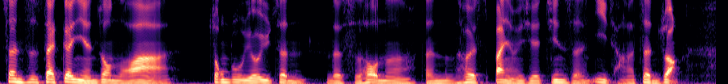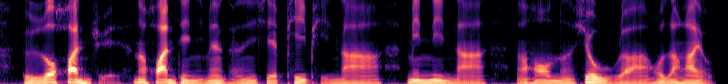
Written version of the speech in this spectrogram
甚至在更严重的话，重度忧郁症的时候呢，人会伴有一些精神异常的症状，比如说幻觉，那幻听里面可能一些批评啊、命令啊，然后呢羞辱啦、啊，或让他有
